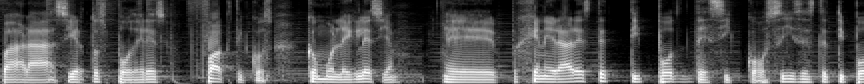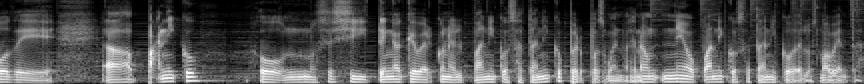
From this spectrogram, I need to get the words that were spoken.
para ciertos poderes fácticos, como la iglesia, eh, generar este tipo de psicosis, este tipo de ah, pánico, o no sé si tenga que ver con el pánico satánico, pero pues bueno, era un neopánico satánico de los 90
